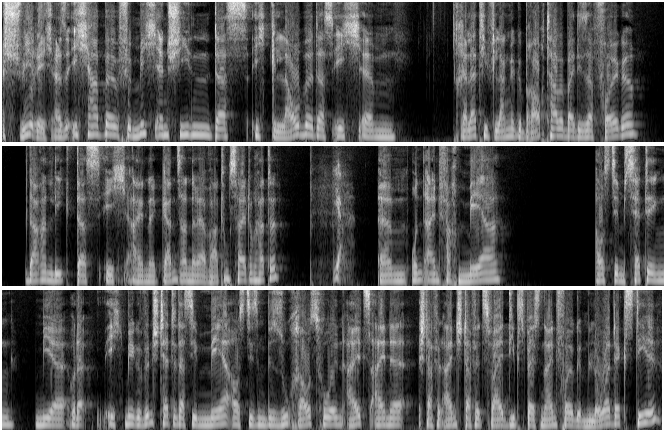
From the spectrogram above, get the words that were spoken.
Schwierig. Also ich habe für mich entschieden, dass ich glaube, dass ich ähm, relativ lange gebraucht habe bei dieser Folge daran liegt, dass ich eine ganz andere Erwartungshaltung hatte. Ja. Ähm, und einfach mehr aus dem Setting mir oder ich mir gewünscht hätte, dass sie mehr aus diesem Besuch rausholen als eine Staffel 1, Staffel 2 Deep Space Nine Folge im Lower Deck Stil.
